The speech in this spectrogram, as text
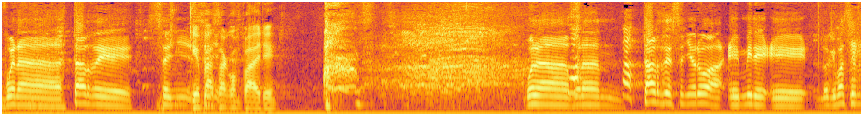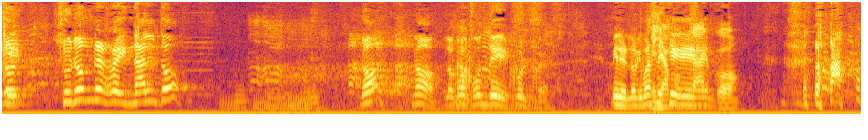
buenas tardes, señor. ¿Qué pasa, compadre? Buenas, buenas tardes, señor Oa. Eh, mire, eh, lo que pasa es que... ¿su nombre es Reinaldo? ¿No? No, lo confundí, disculpe. Mire, lo que Me pasa es llamo que... Caco.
